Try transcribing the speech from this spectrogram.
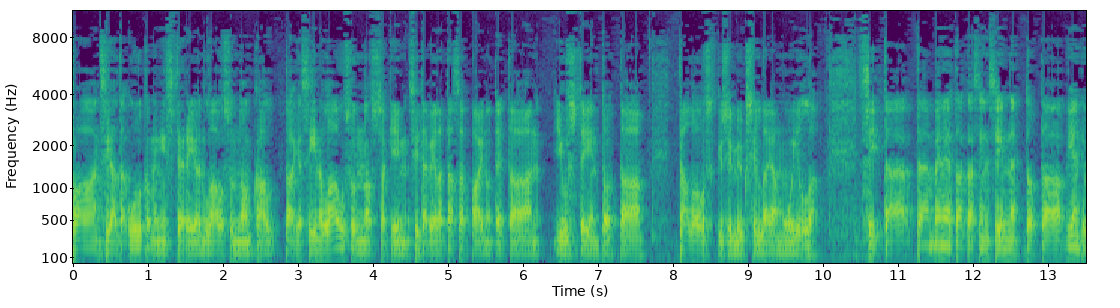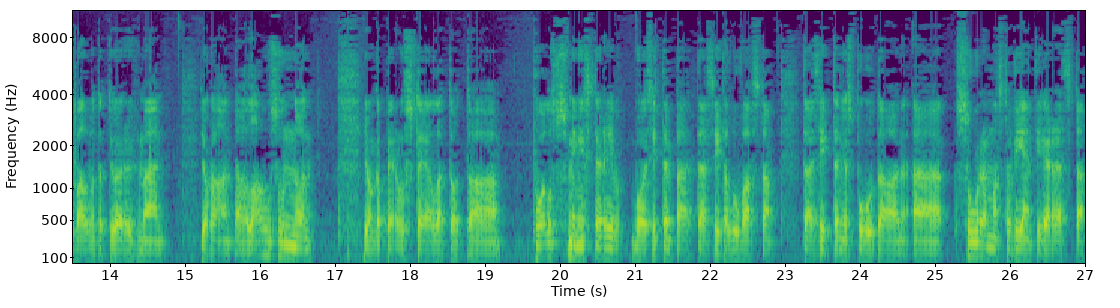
vaan sieltä ulkoministeriön lausunnon kautta, ja siinä lausunnossakin sitä vielä tasapainotetaan justiin tota, talouskysymyksillä ja muilla. Sitten tämä menee takaisin sinne tota, vientivalvontatyöryhmään, joka antaa lausunnon, jonka perusteella tota, puolustusministeri voi sitten päättää siitä luvasta, tai sitten jos puhutaan ää, suuremmasta vientierästä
